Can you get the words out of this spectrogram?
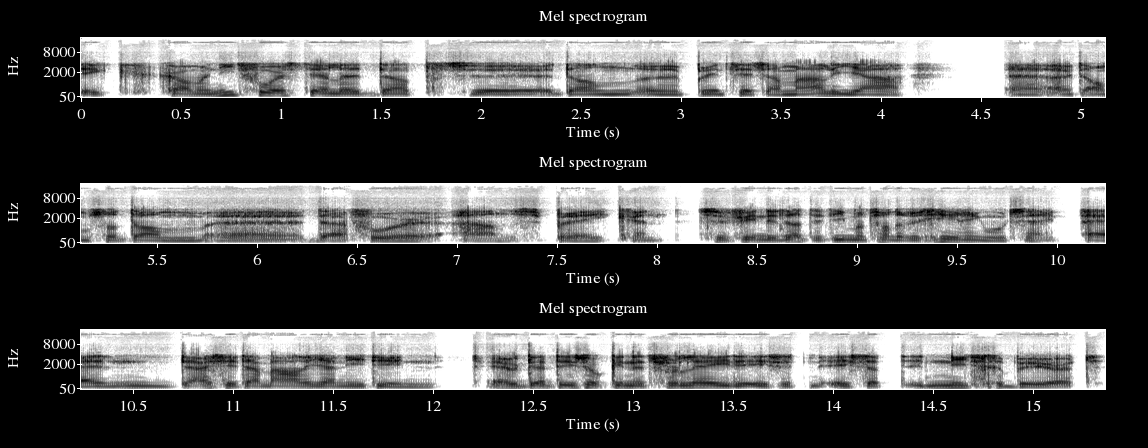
Ik kan me niet voorstellen dat ze dan eh, prinses Amalia eh, uit Amsterdam eh, daarvoor aanspreken. Ze vinden dat het iemand van de regering moet zijn. En daar zit Amalia niet in. Dat is ook in het verleden is, het, is dat niet gebeurd.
